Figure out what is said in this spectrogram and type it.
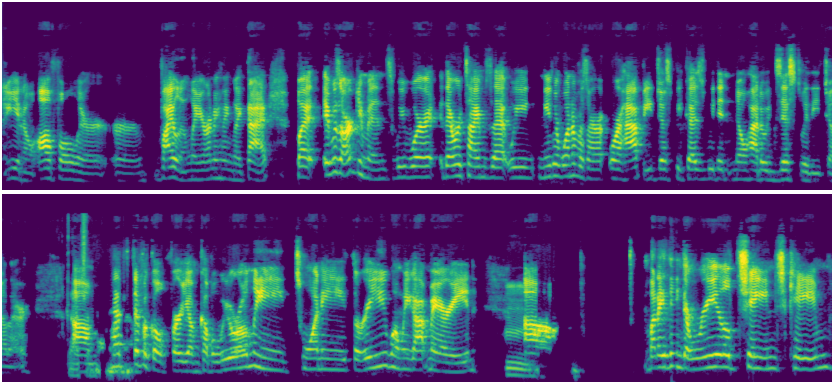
you know awful or or violently or anything like that but it was arguments. We were there were times that we neither one of us are were happy just because we didn't know how to exist with each other. Gotcha. um, that's difficult for a young couple. We were only 23 when we got married. Mm. um, but i think the real change came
